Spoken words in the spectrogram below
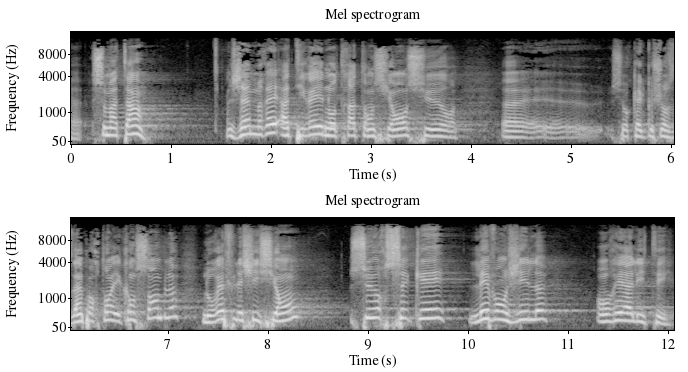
Euh, ce matin, j'aimerais attirer notre attention sur, euh, sur quelque chose d'important et qu'ensemble, nous réfléchissions sur ce qu'est l'Évangile en réalité.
